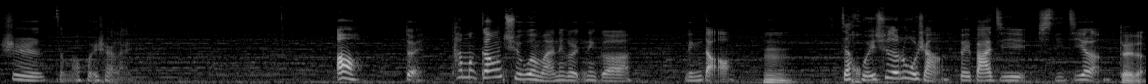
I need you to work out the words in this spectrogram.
是怎么回事来着？哦，对他们刚去问完那个那个领导，嗯，在回去的路上被巴基袭击了。对的。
